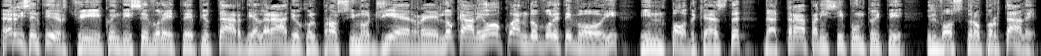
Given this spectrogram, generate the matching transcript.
A risentirci, quindi se volete più tardi alla radio col prossimo GR locale o quando volete voi in podcast da trapanisi.it, il vostro portale.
